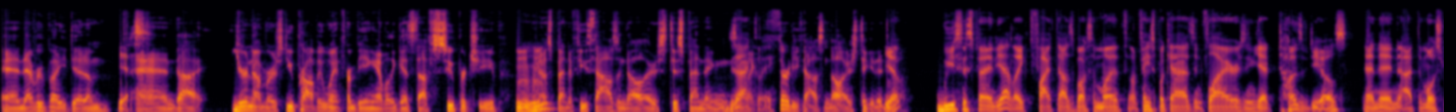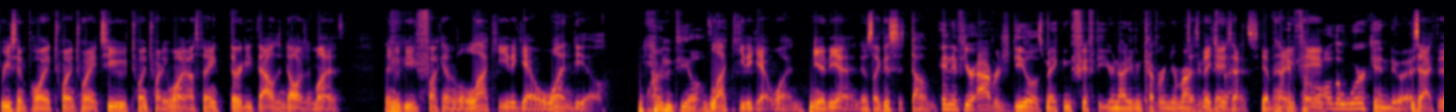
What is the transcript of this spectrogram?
and everybody did them. Yes. And uh, your numbers, you probably went from being able to get stuff super cheap, Mhm. you know, spend a few thousand dollars to spending Exactly. like thirty thousand dollars to get a Yep. We used to spend, yeah, like 5,000 bucks a month on Facebook ads and flyers and get tons of deals. And then at the most recent point, 2022, 2021, I was spending $30,000 a month. And we'd be fucking lucky to get one deal. One deal. lucky to get one near the end. It was like, this is dumb. And if your average deal is making fifty, you're not even covering your marketing. Doesn't make any sense. Yeah, but how do you pay all the work into it. exactly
